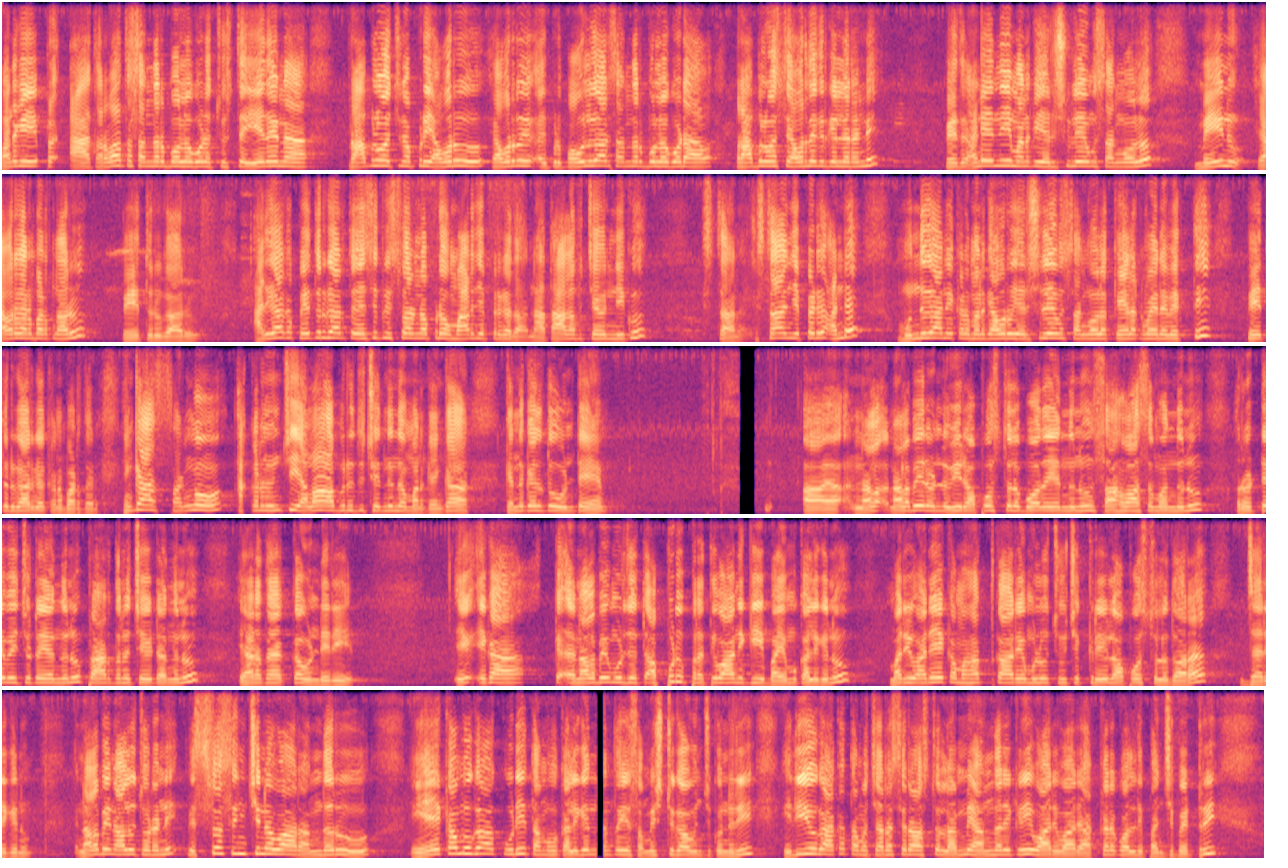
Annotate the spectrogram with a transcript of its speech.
మనకి ఆ తర్వాత సందర్భంలో కూడా చూస్తే ఏదైనా ప్రాబ్లం వచ్చినప్పుడు ఎవరు ఎవరు ఇప్పుడు పౌలు గారి సందర్భంలో కూడా ప్రాబ్లం వస్తే ఎవరి దగ్గరికి వెళ్ళారండి? పేతురు. అంటే ఏంది? మనకి ఎరుషులేము సంఘంలో మెయిన్ ఎవరు కనబడుతున్నారు పేతురు గారు. అదిగాక పేతురు గారితో యేసుక్రీస్తు వారు అన్నప్పుడు ఒక మాట చెప్పారు కదా నా తాళపు చెవిని నీకు ఇస్తాను. ఇస్తానని చెప్పాడు. అంటే ముందుగానే ఇక్కడ మనకి ఎవరు? ఎరుసలేం సంఘంలో కీలకమైన వ్యక్తి పేతురు గారుగా కనబడతాడు. ఇంకా ఆ సంఘం అక్కడ నుంచి ఎలా అభివృద్ధి చెందిందో మనకి ఇంకా కిందకెళ్తూ ఉంటే నల నలభై రెండు వీరు అపోస్తుల బోధ ఎందును సహవాసం అందును రొట్టె విచ్చుట ఎందును ప్రార్థన చేయటందును ఎడతెక్క ఉండిరి. ఇక నలభై మూడు చూస్తే అప్పుడు ప్రతివానికి భయము కలిగను మరియు అనేక మహత్కార్యములు సూచక్రియలు అపోస్తుల ద్వారా జరిగను. నలభై నాలుగు చూడండి విశ్వసించిన వారందరూ ఏకముగా కూడి తమకు కలిగినంత సమిష్టిగా ఉంచుకుని ఇదియుగాక తమ చరసిరాస్తులు అమ్మి అందరికీ వారి వారి అక్కర కొలది పంచిపెట్టి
